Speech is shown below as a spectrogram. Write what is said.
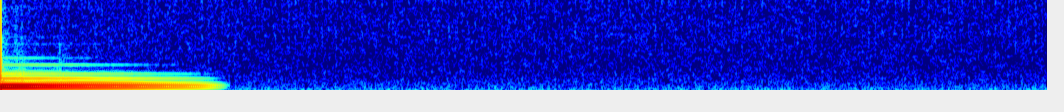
You.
